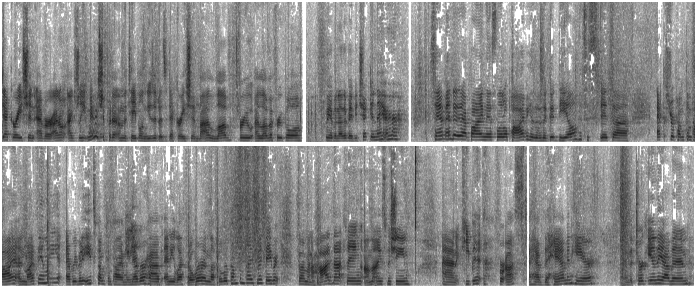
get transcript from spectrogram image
decoration ever. I don't actually, maybe I should put it on the table and use it as a decoration, but I love fruit. I love a fruit bowl. We have another baby chicken there. Sam ended up buying this little pie because it was a good deal. It's a, it's a extra pumpkin pie and my family, everybody eats pumpkin pie and we never have any leftover and leftover pumpkin pie is my favorite. So I'm gonna hide that thing on the ice machine and keep it for us. I have the ham in here and the turkey in the oven.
